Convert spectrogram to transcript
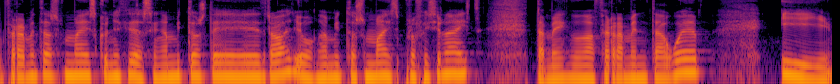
ferramentas máis coñecidas en ámbitos de traballo, en ámbitos máis profesionais, tamén unha ferramenta web, e,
